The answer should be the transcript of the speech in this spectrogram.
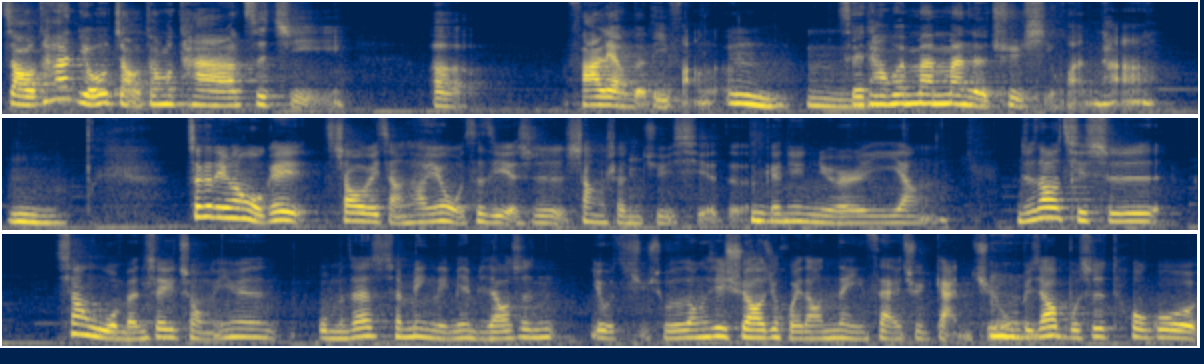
找他有找到他自己呃发亮的地方了，嗯嗯，所以他会慢慢的去喜欢他。嗯，这个地方我可以稍微讲一下，因为我自己也是上升巨蟹的，跟你女儿一样。你知道，其实像我们这种，因为我们在生命里面比较是有许多东西需要去回到内在去感觉，我们比较不是透过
